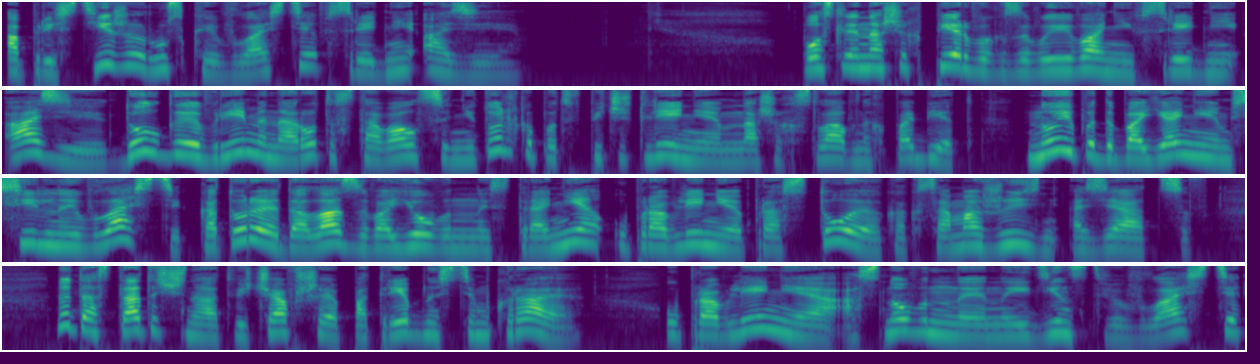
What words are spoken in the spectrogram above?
о престиже русской власти в Средней Азии. После наших первых завоеваний в Средней Азии долгое время народ оставался не только под впечатлением наших славных побед, но и под обаянием сильной власти, которая дала завоеванной стране управление простое, как сама жизнь азиатцев, но достаточно отвечавшее потребностям края, управление, основанное на единстве власти,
